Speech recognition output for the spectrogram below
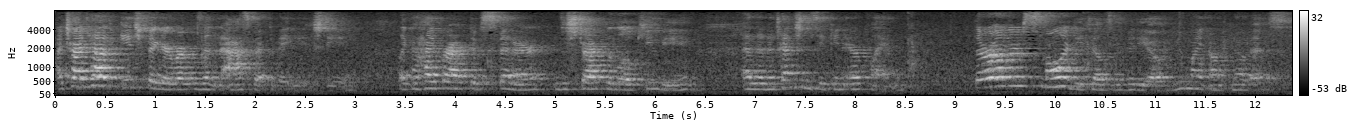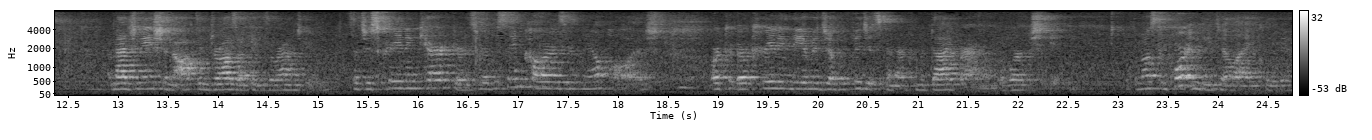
I tried to have each figure represent an aspect of ADHD, like a hyperactive spinner, a distracted little QB, and an attention-seeking airplane. There are other smaller details in the video you might not have noticed. Imagination often draws on things around you, such as creating characters who are the same color as your nail polish, or, or creating the image of a fidget spinner from a diagram on the worksheet. The most important detail I included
